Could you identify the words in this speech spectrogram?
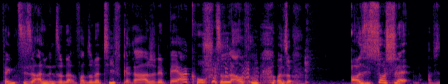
fängt sie so an, in so einer, von so einer Tiefgarage den Berg hoch zu laufen und so, oh, sie ist so schnell. Aber sie,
